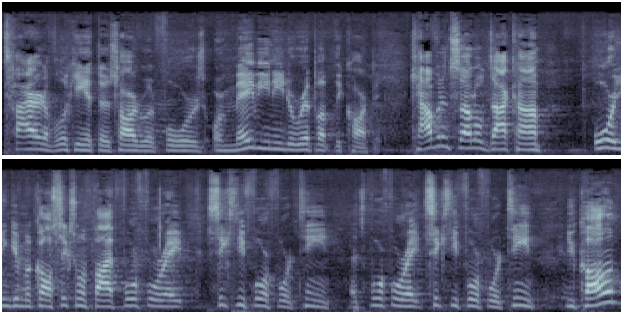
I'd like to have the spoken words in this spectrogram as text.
tired of looking at those hardwood floors, or maybe you need to rip up the carpet. CalvinandSuttle.com, or you can give them a call 615 448 6414. That's 448 6414. You call them,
